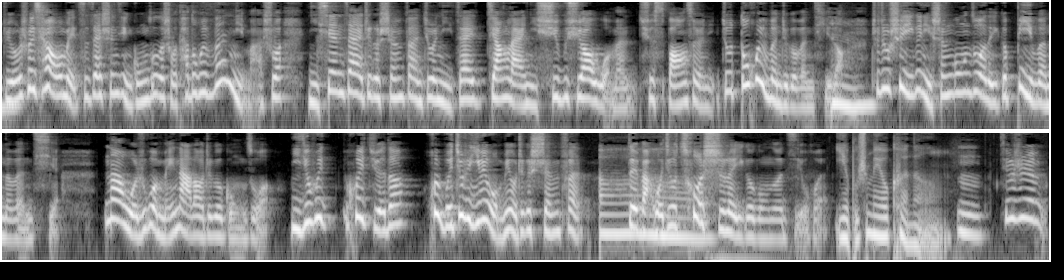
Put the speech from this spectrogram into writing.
比如说，像我每次在申请工作的时候，他都会问你嘛，说你现在这个身份，就是你在将来你需不需要我们去 sponsor 你，就都会问这个问题的。这就是一个你申工作的一个必问的问题。那我如果没拿到这个工作，你就会会觉得会不会就是因为我没有这个身份，对吧？我就错失了一个工作机会，也不是没有可能。嗯，就是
